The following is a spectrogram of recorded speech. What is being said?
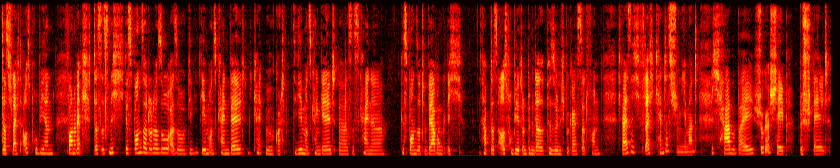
das vielleicht ausprobieren. Vorneweg, das ist nicht gesponsert oder so, also die geben uns kein Geld, kein, oh Gott, die geben uns kein Geld, äh, es ist keine gesponserte Werbung. Ich habe das ausprobiert und bin da persönlich begeistert von. Ich weiß nicht, vielleicht kennt das schon jemand. Ich habe bei Sugar Shape bestellt.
